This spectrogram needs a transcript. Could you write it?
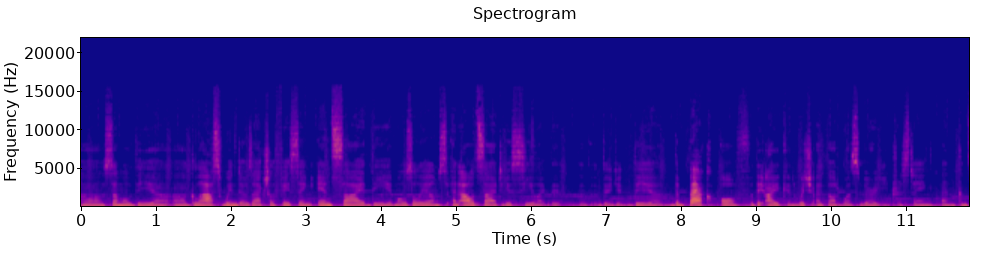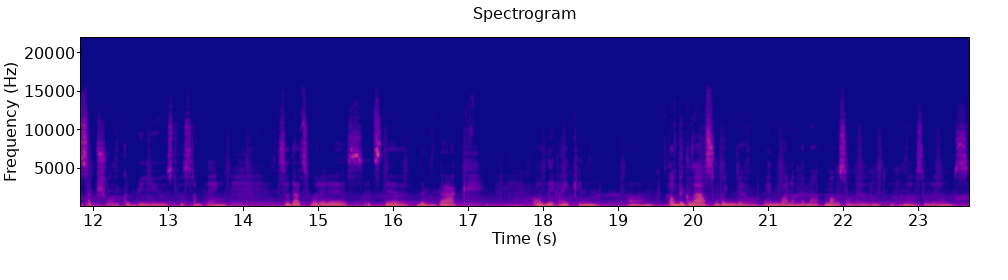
uh, some of the uh, uh, glass windows are actually facing inside the mausoleums, and outside you see like the the the, uh, the back of the icon, which I thought was very interesting and conceptually could be used for something. So that's what it is. It's the the back of the icon um, of the glass window in one of the ma- mausoleum, mausoleums.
